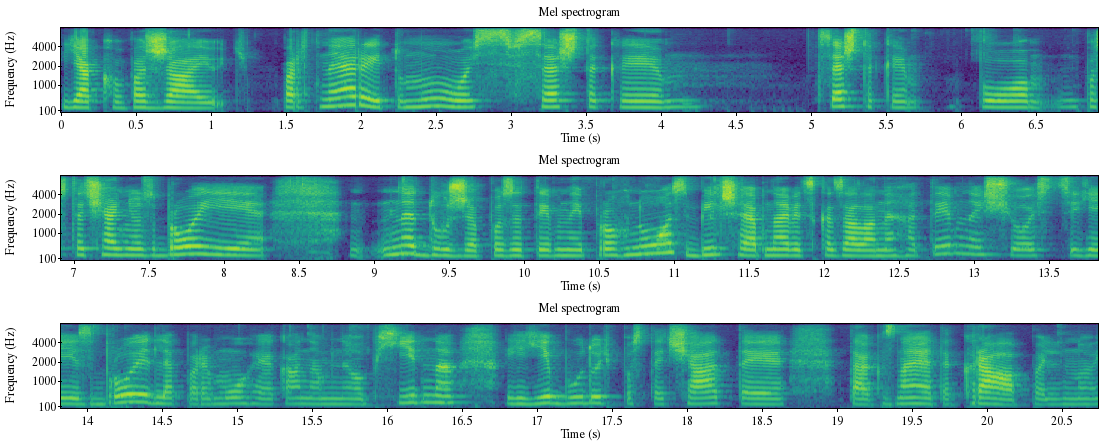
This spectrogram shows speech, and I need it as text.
як вважають партнери, і тому ось все ж таки, все ж таки по постачанню зброї не дуже позитивний прогноз. Більше я б навіть сказала негативний, що ось цієї зброї для перемоги, яка нам необхідна, її будуть постачати, так, знаєте, крапельно,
